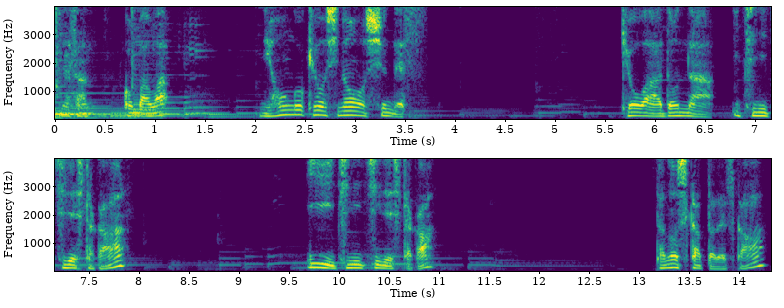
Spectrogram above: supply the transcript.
皆さん、こんばんは。日本語教師の春です。今日はどんな一日でしたか？いい一日でしたか？楽しかったですか？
